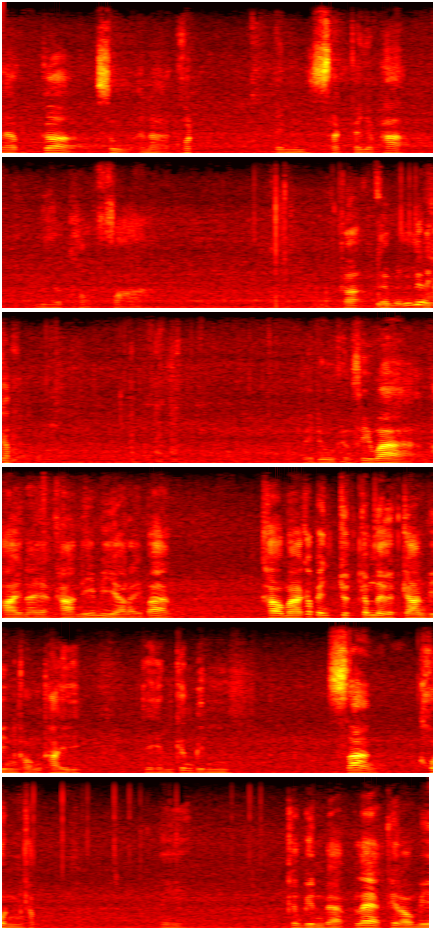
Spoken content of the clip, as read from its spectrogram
แล้วก็สู่อนาคตเป็นศักยภาพเหนือขอบฟ้า ก็เดินไปเรื่อยๆครับ ไปดูกันซิว่าภายในอาคารนี้มีอะไรบ้าง เข้ามาก็เป็นจุดกำเนิดการบินของไทย จะเห็นเครื่องบินสร้างคนครับ นี่เครื่องบินแบบแรกที่เรามี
